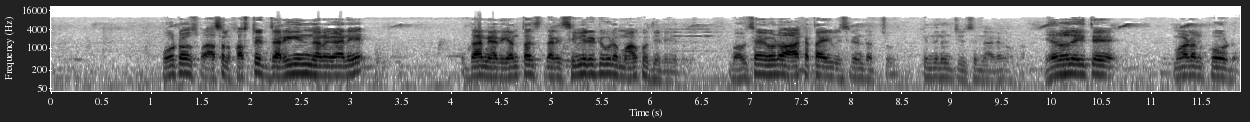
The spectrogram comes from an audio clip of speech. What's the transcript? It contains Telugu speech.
ఫొటోస్ అసలు ఫస్ట్ జరిగింది అనగానే దాన్ని అది ఎంత దాని సివిరిటీ కూడా మాకు తెలియదు. బహుశా ఎవడో ఆకతాయి విసిరిండొచ్చు. కింది నుంచి విసిరినారే ఏ రోజైతే మోడల్ కోడ్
